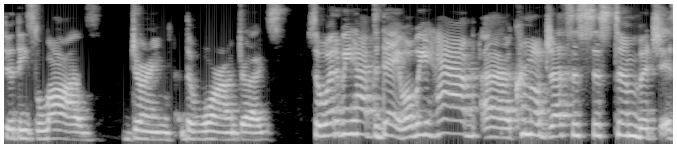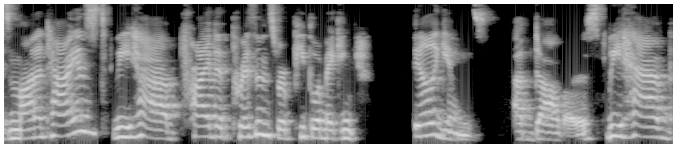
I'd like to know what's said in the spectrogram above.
through these laws during the war on drugs. So what do we have today? Well, we have a criminal justice system which is monetized. We have private prisons where people are making billions of dollars. We have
